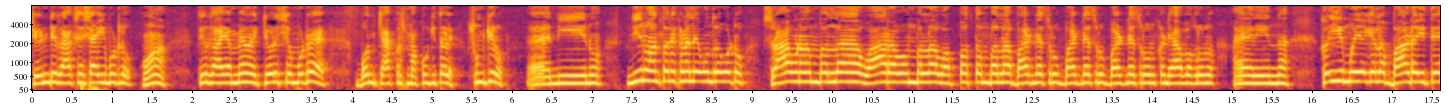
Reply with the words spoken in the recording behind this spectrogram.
ಶೆಂಡಿ ರಾಕ್ಷಸಿ ಆಗಿಬಿಟ್ಲು. ಹ್ಞೂ. ತಿರ್ಗಾ ಆಯಮ್ಮೆ ಕೇಳಿಸ್ಕೊಂಬಿಟ್ರೆ ಬಂದು ಕ್ಯಾಕರ್ಸ್ ಮಕ್ಕೋಗಿತ್ತಾಳೆ ಸುಮ್ಕಿರು. ನೀನು ನೀನು ಅಂತಾನೆ ಕಣಲೆ ಒಂದ್ರ ಒಟ್ಟು. ಶ್ರಾವಣ ಅಂಬಲ್ಲ, ವಾರ ಅಂಬಲ್ಲ ಒಪ್ಪತ್ತಂಬಲ್ಲ ಬಾಡ್ನೆಸ್ರು ಬಾಡ್ನೆಸ್ರು ಬಾಡ್ನೆಸ್ರು ಅನ್ಕೊಂಡು ಯಾವಾಗ್ಲೂ ನಿನ್ನ ಕೈ ಮೈಯಾಗೆಲ್ಲ ಬಾಡೈತೆ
